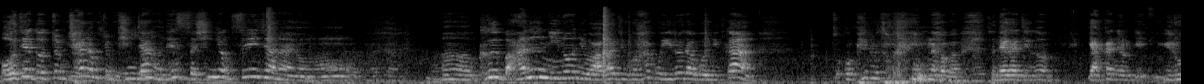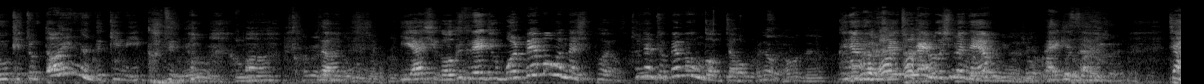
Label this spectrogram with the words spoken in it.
어제도 좀 촬영 좀 긴장은 했어. 신경 쓰이잖아요. 어, 그 많은 인원이 와가지고 하고 이러다 보니까 조금 피로도가 있나 봐. 그래서 내가 지금 약간 이렇게 이렇게 좀 떠 있는 느낌이 있거든요. 어, 그래서 이해하시고 그래서 내가 지금 뭘 빼먹었나 싶어요. 총장님 저 빼먹은 거 없죠? 그냥 가면 돼요. 그냥 가면 돼요? 총장님 모시면 돼요? 알겠어요. 자,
